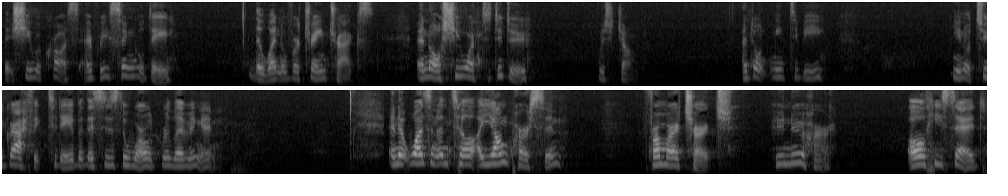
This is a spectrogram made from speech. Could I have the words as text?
that she would cross every single day that went over train tracks. And all she wanted to do was jump. I don't mean to be, you know, too graphic today, but this is the world we're living in. And it wasn't until a young person from our church who knew her, all he said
